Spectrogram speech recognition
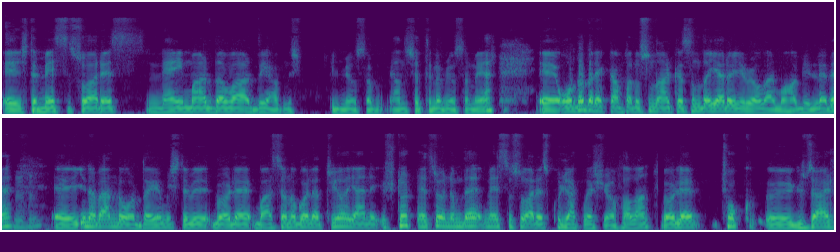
E, işte Messi, Suarez, Neymar da vardı yanlış bilmiyorsam, yanlış hatırlamıyorsam eğer. E, orada da reklam panosunun arkasında yer ayırıyorlar muhabirlere. Hı hı. E, yine ben de oradayım. İşte bir böyle Barcelona gol atıyor. Yani 3-4 metre önümde Messi Suarez kucaklaşıyor falan. Böyle çok e, güzel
